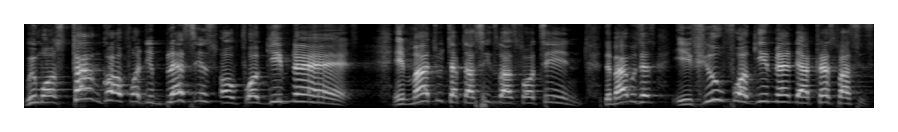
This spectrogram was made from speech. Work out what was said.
We must thank God for the blessings of forgiveness. In Matthew chapter 6, verse 14, the Bible says, If you forgive men their trespasses,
